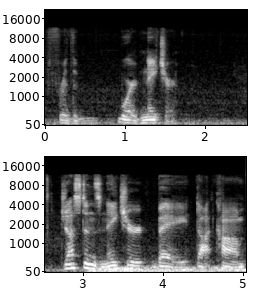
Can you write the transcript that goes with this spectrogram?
for the word nature. JustinsNatureBay.com.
